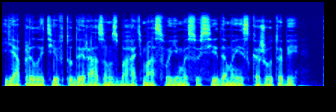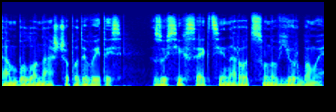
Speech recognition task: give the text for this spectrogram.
Я прилетів туди разом з багатьма своїми сусідами і скажу тобі, там було на що подивитись. З усіх секцій народ сунув юрбами.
